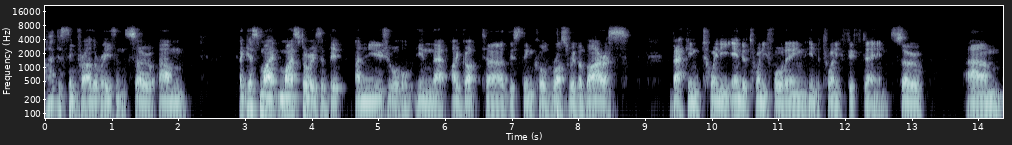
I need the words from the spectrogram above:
I just think for other reasons. So um, I guess my my story is a bit unusual in that I got uh, this thing called Ross River virus back in 20 end of 2014 into 2015. So um,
